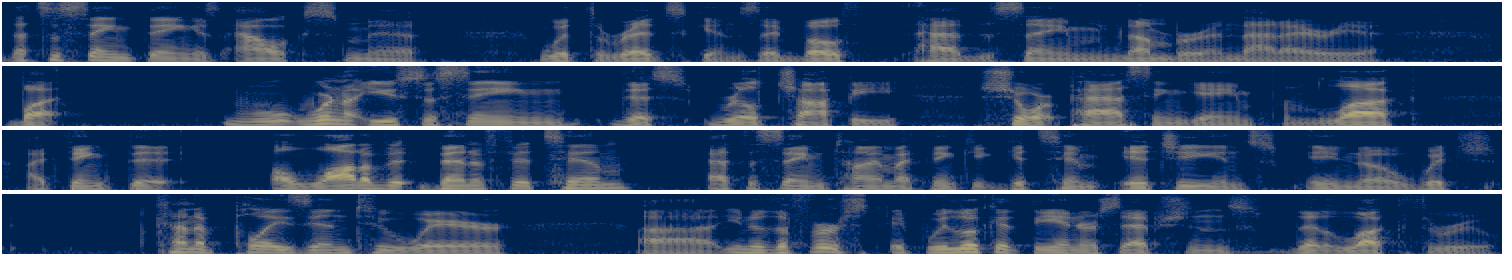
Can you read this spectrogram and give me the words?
That's the same thing as Alex Smith with the Redskins. They both had the same number in that area, but we're not used to seeing this real choppy short passing game from Luck. I think that a lot of it benefits him. At the same time, I think it gets him itchy, and you know, which kind of plays into where uh, you know, the first, if we look at the interceptions that Luck threw,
